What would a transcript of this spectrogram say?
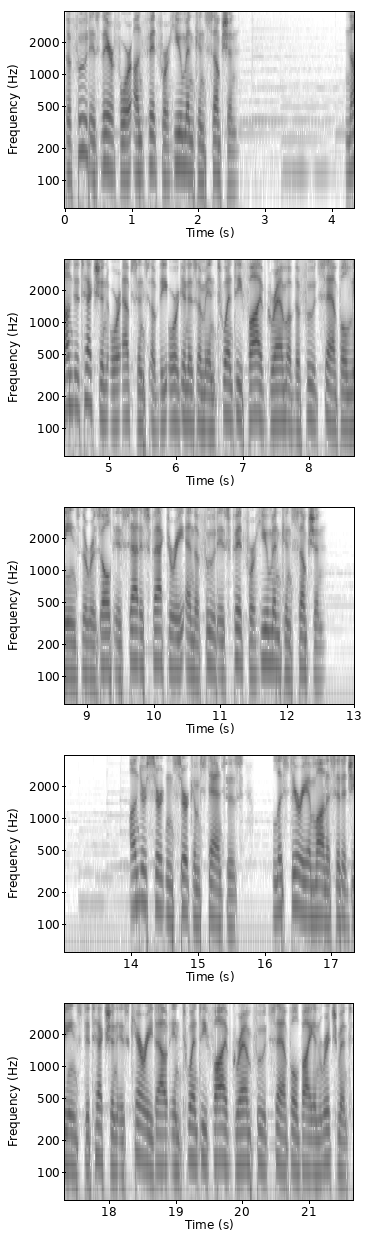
The food is therefore unfit for human consumption. Non-detection or absence of the organism in 25 gram of the food sample means the result is satisfactory and the food is fit for human consumption. Under certain circumstances, Listeria monocytogenes detection is carried out in 25 gram food sample by enrichment,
